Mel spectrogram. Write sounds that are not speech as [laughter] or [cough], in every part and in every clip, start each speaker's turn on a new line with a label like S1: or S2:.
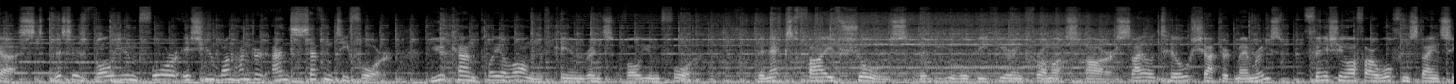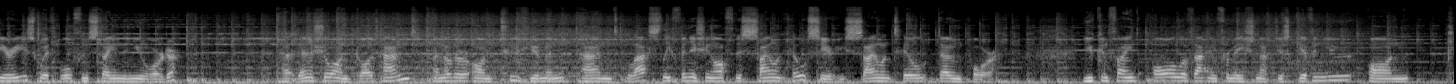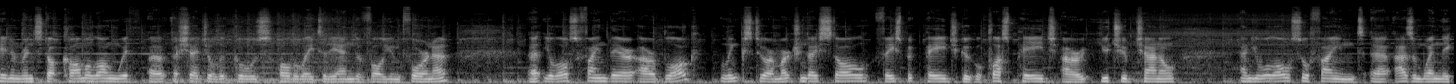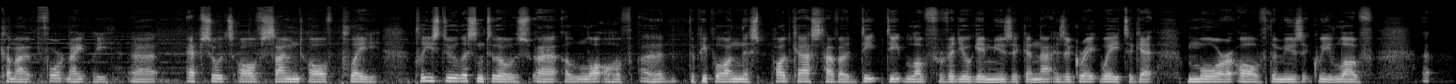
S1: podcast. This is volume 4, issue 174. You can play along with Cane and Rinse volume 4. The next five shows that you will be hearing from us are Silent Hill Shattered Memories, finishing off our Wolfenstein series with Wolfenstein The New Order, uh, then a show on God Hand, another on Too Human, and lastly finishing off this Silent Hill series, Silent Hill Downpour. You can find all of that information I've just given you on caneandrinse.com along with a, a, schedule that goes all the way to the end of Volume 4 now. Uh, you'll also find there our blog, links to our merchandise stall, Facebook page, Google Plus page, our YouTube channel, and you will also find, uh, as and when they come out fortnightly, uh, episodes of Sound of Play. Please do listen to those. Uh, a lot of uh, the people on this podcast have a deep, deep love for video game music, and that is a great way to get more of the music we love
